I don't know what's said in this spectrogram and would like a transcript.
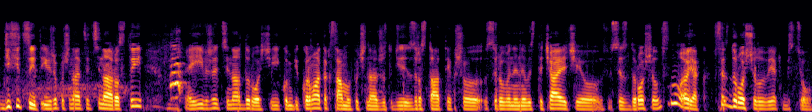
дефіцит, і вже починається ціна рости, і вже ціна дорожча. І комбікорма так само починають вже тоді зростати, якщо сировини не вистачає, чи все здорожчало. Ну а як? Все здорожчало, як без цього.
